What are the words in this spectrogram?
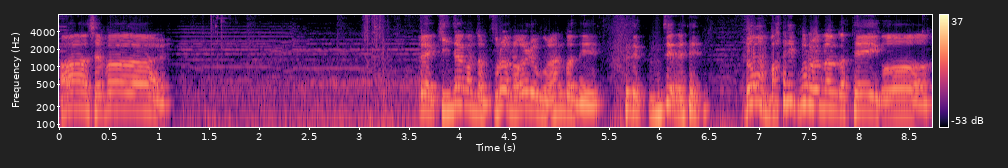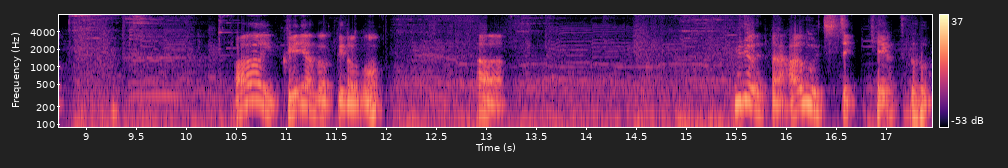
아 제발. 그래 긴장감 좀 불어넣으려고 한 건데 근데 문제는 너무 많이 불어넣은 것 같아 이거. 아 괜히 한 것 같기도 하고. 아. 드디어 됐다. 아우 진짜 개 같은 거.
